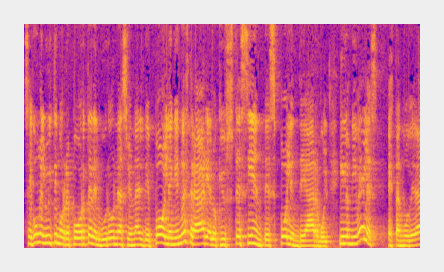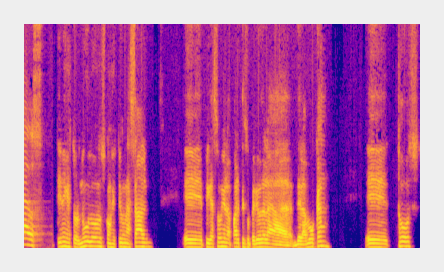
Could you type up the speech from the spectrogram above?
Según el último reporte del Buró Nacional de Polen, en nuestra área lo que usted siente es polen de árbol y los niveles están moderados. Tienen estornudos, congestión nasal, eh, picazón en la parte superior de la, de la boca, eh, tos,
